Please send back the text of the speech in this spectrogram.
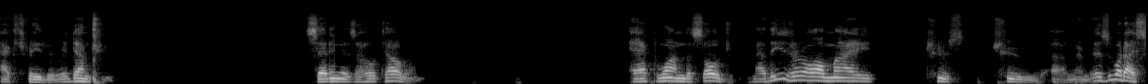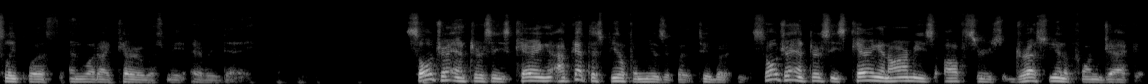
act three, the redemption. Setting is a hotel room. Act one, the soldier. Now, these are all my true, true uh, memories. This is what I sleep with and what I carry with me every day. Soldier enters, he's carrying, I've got this beautiful music with it too, but soldier enters, he's carrying an Army's officer's dress uniform jacket.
